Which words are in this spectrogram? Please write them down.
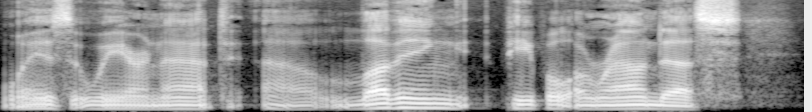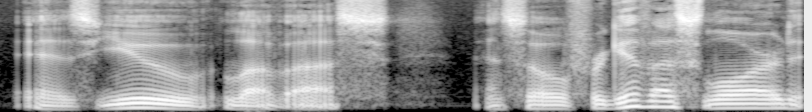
ways that we are not uh, loving people around us as you love us. And so forgive us, Lord,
